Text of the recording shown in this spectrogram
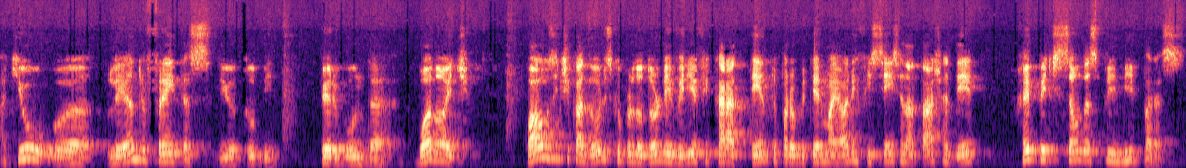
aqui o Leandro Freitas, do YouTube, pergunta: Boa noite. Quais os indicadores que o produtor deveria ficar atento para obter maior eficiência na taxa de repetição das primíparas?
